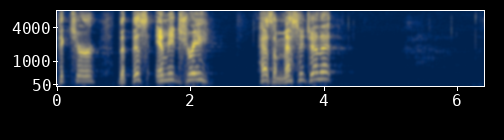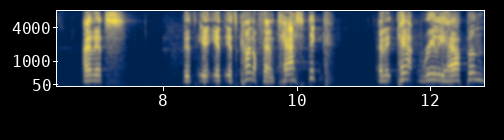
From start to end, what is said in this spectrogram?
picture that this imagery has a message in it? And it's, it's, it, it's kind of fantastic, and it can't really happen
